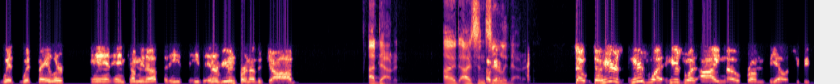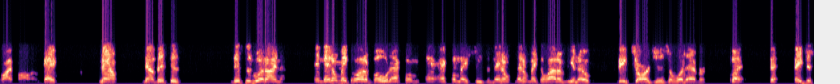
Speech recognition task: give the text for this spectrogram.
with with Baylor and and coming up, that he's he's interviewing for another job? I doubt it. I, I sincerely doubt it. So so here's here's what here's what I know from the LSU people I follow. Okay, now now this is this is what I know, and they don't make a lot of bold acclam- acclamations, and they don't they don't make a lot of you know big charges or whatever, but th- they just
